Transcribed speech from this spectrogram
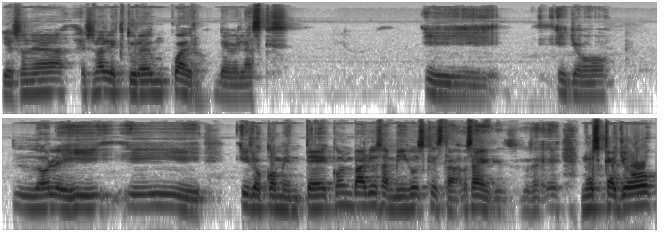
Y es una, es una lectura de un cuadro de Velázquez. Y, yo lo leí y, lo comenté con varios amigos que está, o sea, nos cayó,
